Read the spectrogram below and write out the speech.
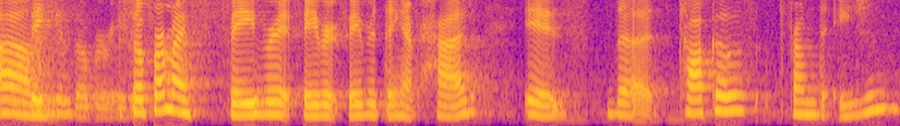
Um, bacon's overrated. So far, my favorite, favorite, favorite thing I've had is the tacos from the Asian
